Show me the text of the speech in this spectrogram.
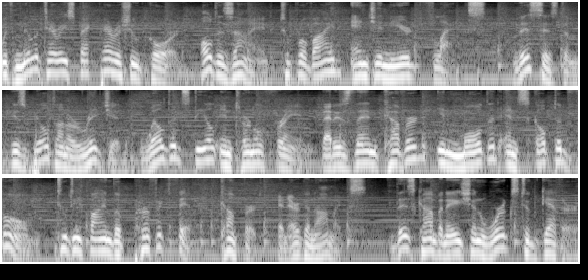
with military spec parachute cord, all designed to provide engineered flex. This system is built on a rigid, welded steel internal frame that is then covered in molded and sculpted foam to define the perfect fit, comfort, and ergonomics. This combination works together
